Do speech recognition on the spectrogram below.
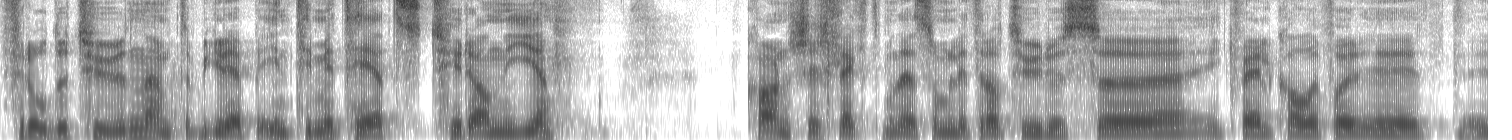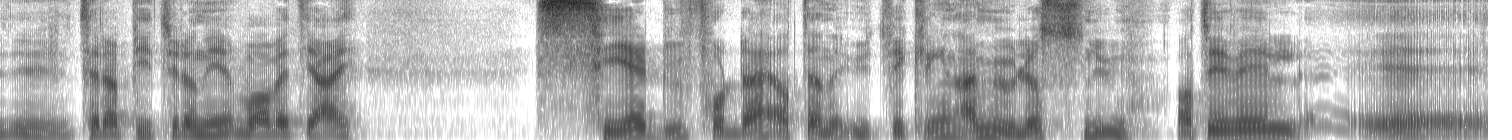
Frode Thuen nevnte begrepet intimitetstyranniet. Kanskje i slekt med det som Litteraturhuset i kveld kaller for eh, terapityranniet, hva vet jeg. Ser du for deg at denne utviklingen er mulig å snu? At, vil, eh,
